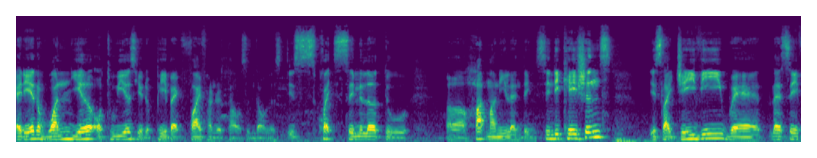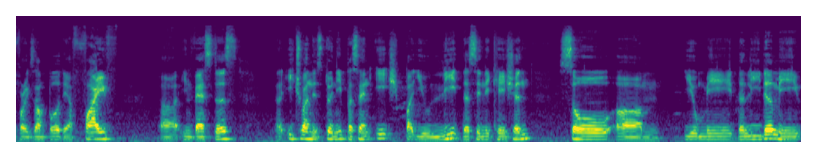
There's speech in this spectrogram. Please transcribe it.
at the end of one year or two years, you have to pay back five hundred thousand dollars. This is quite similar to uh, hard money lending. Syndications is like JV, where let's say, for example, there are five uh, investors. Uh, each one is twenty percent each, but you lead the syndication. So um, you may the leader may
